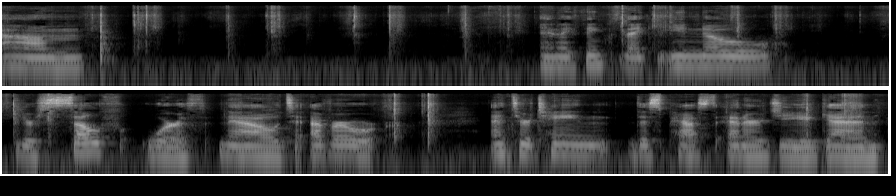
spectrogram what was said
Um, and I think like you know your self-worth now to ever entertain this past energy again.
